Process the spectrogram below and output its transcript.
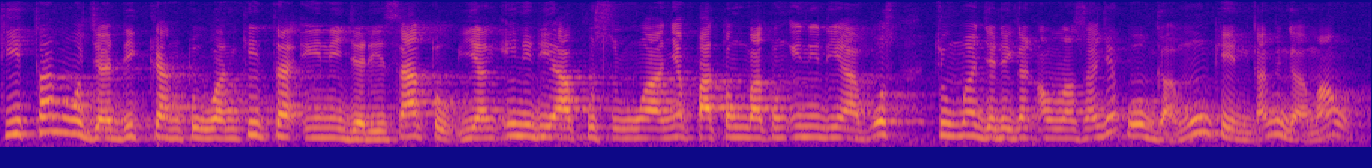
kita mau jadikan Tuhan kita ini jadi satu, yang ini dihapus semuanya, patung-patung ini dihapus, cuma jadikan Allah saja, oh nggak mungkin, kami nggak mau.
